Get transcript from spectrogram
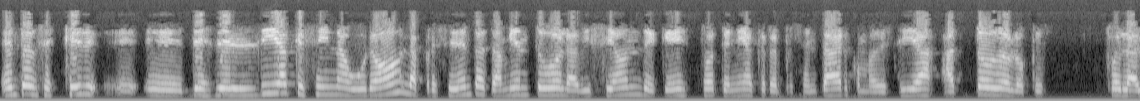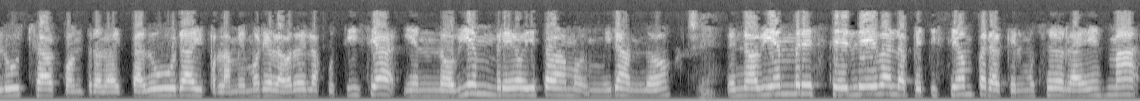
Entonces, que eh, eh, desde el día que se inauguró, la presidenta también tuvo la visión de que esto tenía que representar, como decía, a todo lo que fue la lucha contra la dictadura y por la memoria, la verdad y la justicia. Y en noviembre, hoy estábamos mirando, Sí. en noviembre se eleva la petición para que el Museo de la ESMA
